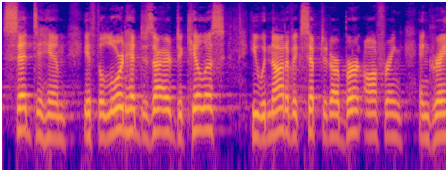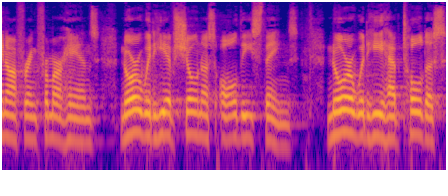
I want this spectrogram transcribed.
said to him, If the Lord had desired to kill us, he would not have accepted our burnt offering and grain offering from our hands, nor would he have shown us all these things, nor would he have told us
